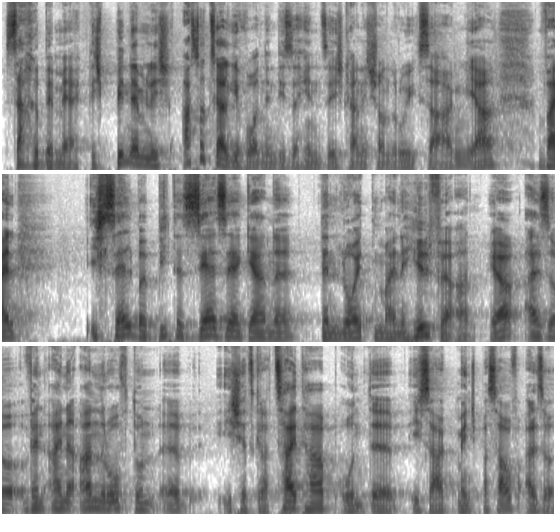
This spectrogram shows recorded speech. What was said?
Sache bemerkt. Ich bin nämlich asozial geworden in dieser Hinsicht, kann ich schon ruhig sagen, ja, weil ich selber biete sehr, sehr gerne den Leuten meine Hilfe an. Ja, also wenn einer anruft und äh, ich jetzt gerade Zeit habe und äh, ich sage, Mensch, pass auf, also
